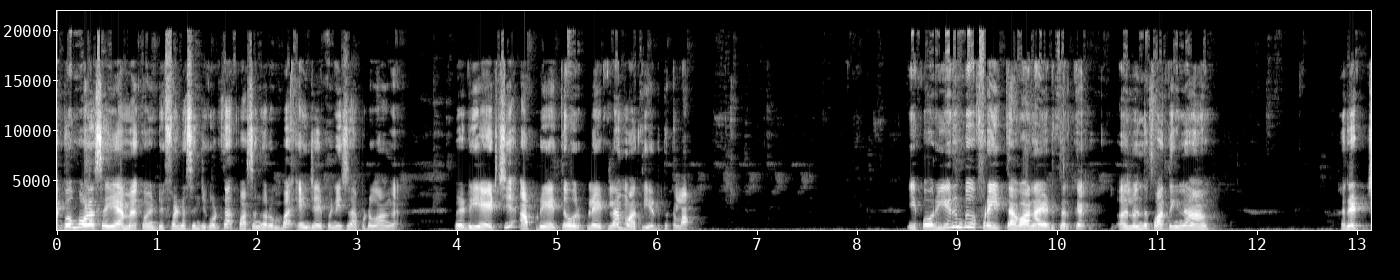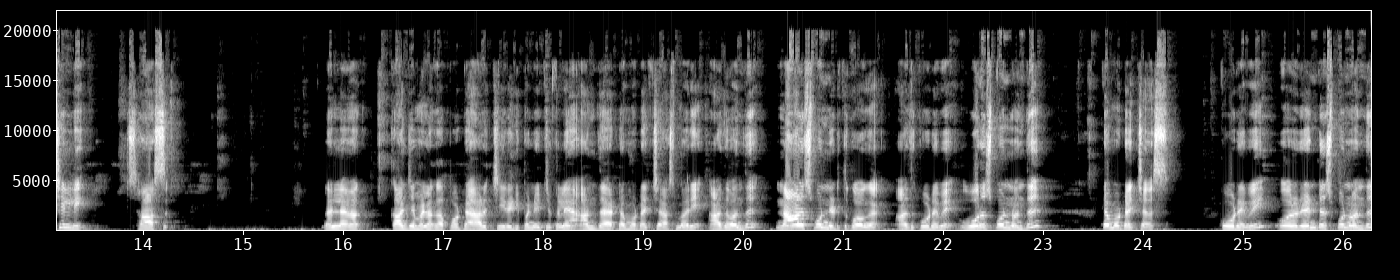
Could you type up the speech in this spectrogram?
எப்போ போல் செய்யாமல் கொஞ்சம் டிஃப்ரெண்ட்டாக செஞ்சு கொடுத்தா பசங்க ரொம்ப என்ஜாய் பண்ணி சாப்பிடுவாங்க. ரெடி ஆகிடுச்சு அப்படியே எடுத்து ஒரு பிளேட்டில் மாற்றி எடுத்துக்கலாம். இப்போ ஒரு இரும்பு ஃப்ரை தவா நான் எடுத்திருக்கேன். அதில் வந்து பார்த்தீங்கன்னா ரெட் சில்லி சாஸு நல்லா காஞ்ச மிளகாய் போட்டு அரைச்சி ரெடி பண்ணி வச்சுக்கலேன் அந்த டொமேட்டோ சாஸ் மாதிரி. அது வந்து நாலு ஸ்பூன் எடுத்துக்கோங்க. அது கூடவே ஒரு ஸ்பூன் வந்து டொமேட்டோ சாஸ் கூடவே ஒரு ரெண்டு ஸ்பூன் வந்து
